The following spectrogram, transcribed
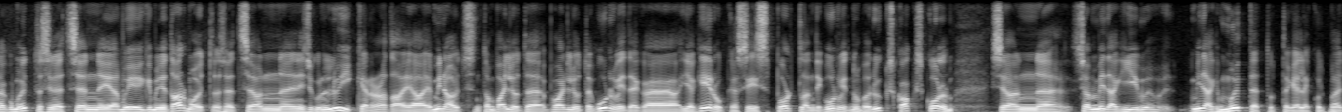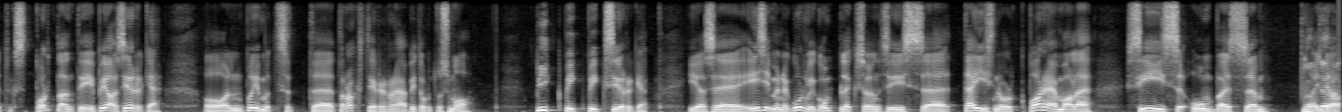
nagu ma ütlesin, et see on või õigemini Tarmo ütles, et see on niisugune lühikene rada ja, ja mina ütlesin, et ta on paljude, paljude kurvidega ja, ja keerukas, siis Portlandi kurvid number üks, kaks, kolm. see on, see on midagi, midagi mõttetut tegelikult, ma ütleks, et Portlandi peasirge on põhimõtteliselt äh, Traxteri raja pidurdusmaa pikk-pikk-pikk sirge. Ja see esimene kurvikompleks on siis äh, täisnurk paremale, siis umbes äh, no, ma ei tea,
